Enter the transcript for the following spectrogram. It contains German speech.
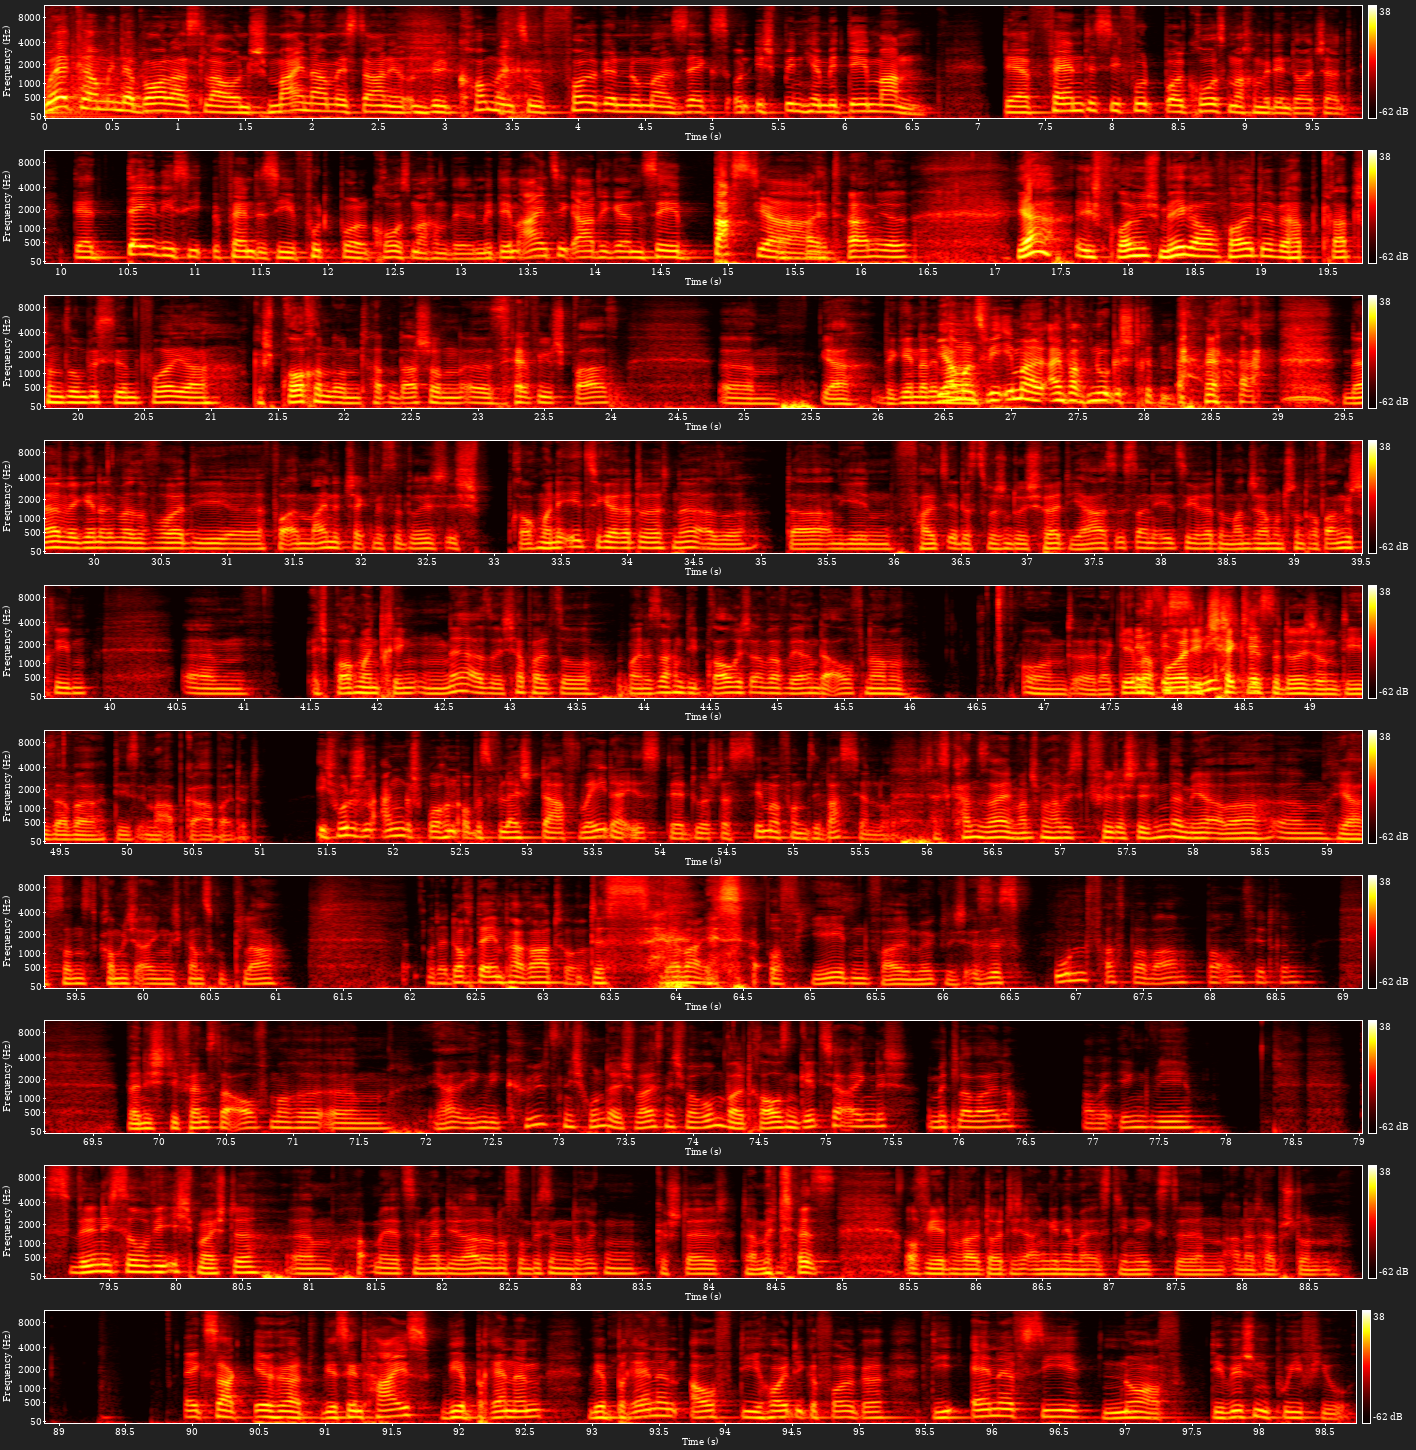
Welcome in der Ballers Lounge. Mein Name ist Daniel und willkommen zu Folge Nummer 6. Und ich bin hier mit dem Mann, der Fantasy Football groß machen will in Deutschland, der Daily Fantasy Football groß machen will, mit dem einzigartigen Sebastian. Hi Daniel. Ja, ich freue mich mega auf heute. Wir hatten gerade schon so ein bisschen vorher gesprochen und hatten da schon äh, sehr viel Spaß. Ähm, ja, wir gehen dann immer. Wir haben uns wie immer einfach nur gestritten. ne, wir gehen dann immer so vorher die, äh, vor allem meine Checkliste durch. Ich brauche meine E-Zigarette, ne? Also da an jeden, falls ihr das zwischendurch hört, ja, es ist eine E-Zigarette. Manche haben uns schon drauf angeschrieben. Ähm, ich brauche mein Trinken, ne? Also ich habe halt so meine Sachen, die brauche ich einfach während der Aufnahme. Und äh, da gehen wir es vorher die Checkliste durch und die ist aber, die ist immer abgearbeitet. Ich wurde schon angesprochen, ob es vielleicht Darth Vader ist, der durch das Zimmer von Sebastian läuft. Das kann sein. Manchmal habe ich das Gefühl, der steht hinter mir, aber ähm, ja, sonst komme ich eigentlich ganz gut klar. Oder doch der Imperator. Das Wer weiß. ist auf jeden Fall möglich. Es ist unfassbar warm bei uns hier drin. Wenn ich die Fenster aufmache, ähm, ja, irgendwie kühlt es nicht runter. Ich weiß nicht warum, weil draußen geht es ja eigentlich mittlerweile. Aber irgendwie es will nicht so, wie ich möchte. Ähm, hab mir jetzt den Ventilator noch so ein bisschen in den Rücken gestellt, damit es auf jeden Fall deutlich angenehmer ist die nächsten anderthalb Stunden. Exakt, ihr hört, wir sind heiß, wir brennen, wir brennen auf die heutige Folge, die NFC North Division Preview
